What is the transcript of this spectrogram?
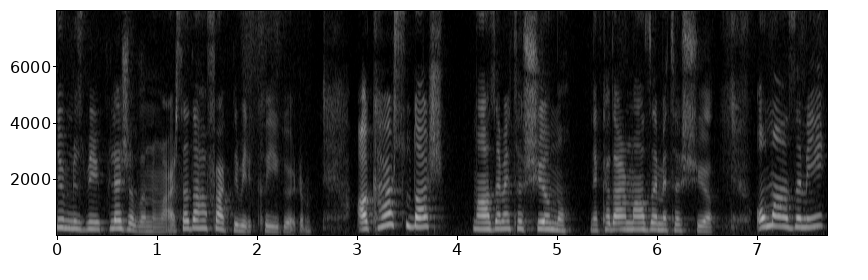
Dümdüz bir plaj alanı varsa daha farklı bir kıyı görürüm. Akarsular malzeme taşıyor mu? Ne kadar malzeme taşıyor? O malzemeyi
